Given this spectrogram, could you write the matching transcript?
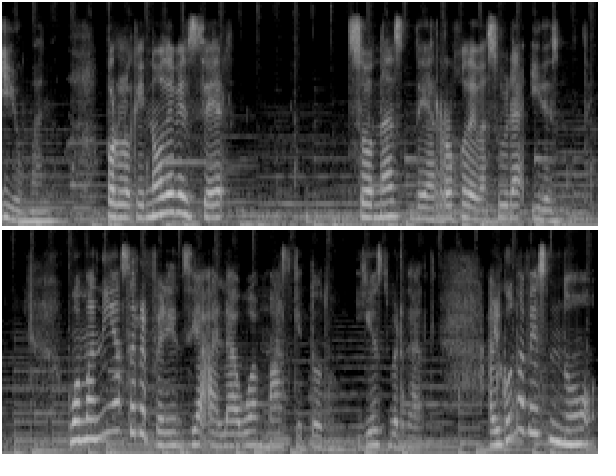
y humano, por lo que no deben ser zonas de arrojo de basura y desmonte. Guamaní hace referencia al agua más que todo, y es verdad. ¿Alguna vez no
